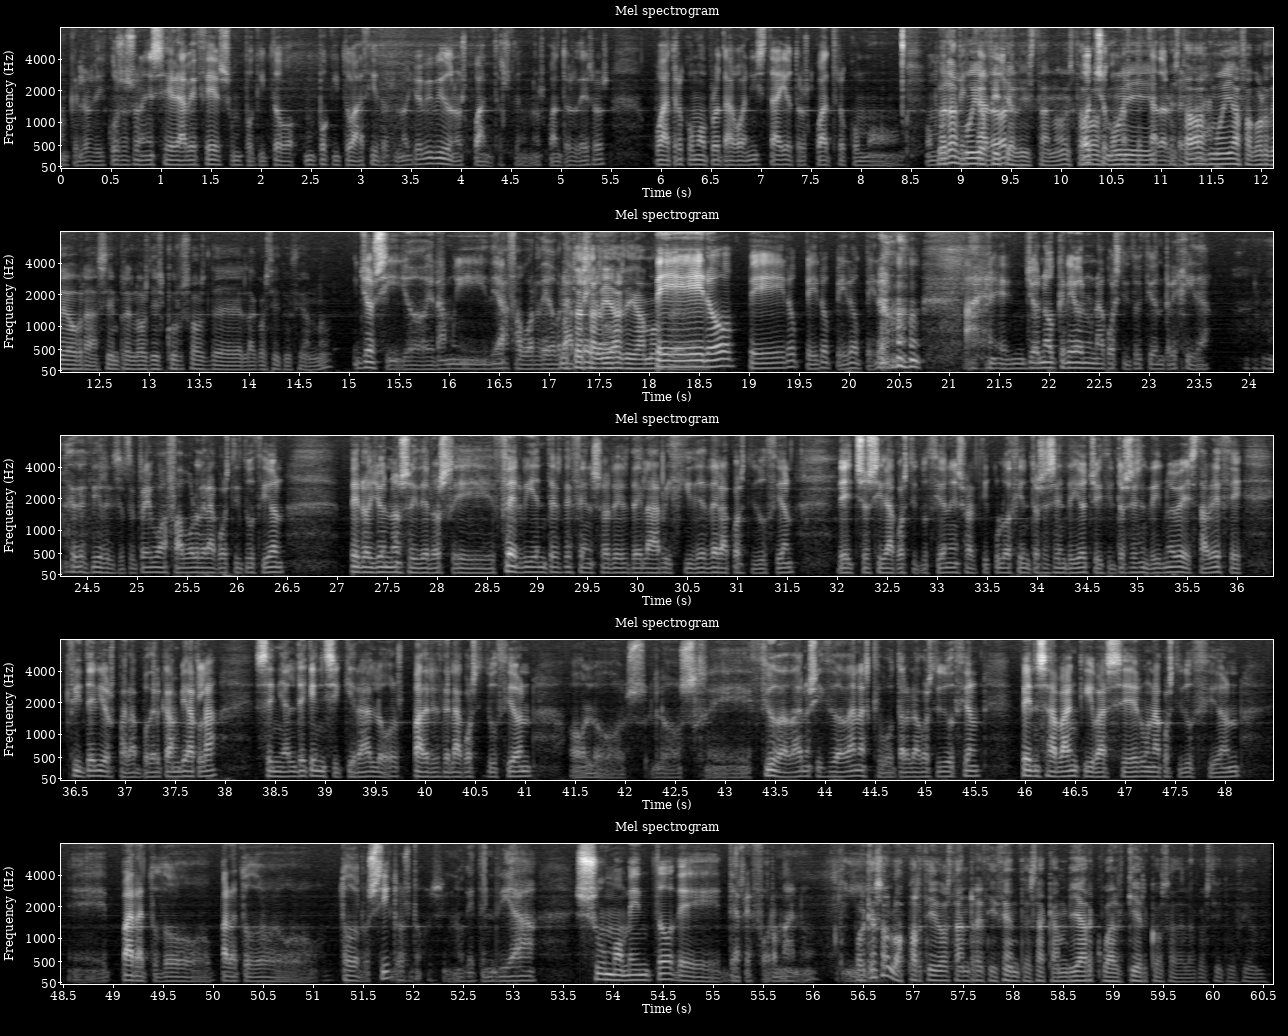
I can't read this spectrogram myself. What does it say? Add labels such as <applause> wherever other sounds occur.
Aunque los discursos suelen ser a veces un poquito, un poquito ácidos, ¿no? Yo he vivido unos cuantos, unos cuantos de esos, cuatro como protagonista y otros cuatro como, como Tú eras muy espectador. oficialista, ¿no? Estabas, Ocho como muy, estabas perdona. muy a favor de obra siempre en los discursos de la Constitución, ¿no? Yo sí, yo era muy de a favor de obra, No te pero, salías, digamos, de- pero, pero, pero, pero, pero, <laughs> yo no creo en una constitución rígida. Es decir, yo estoy a favor de la constitución, pero yo no soy de los eh, fervientes defensores de la rigidez de la constitución. De hecho, si la constitución en su artículo 168 y 169 establece criterios para poder cambiarla, señal de que ni siquiera los padres de la constitución o los, eh, ciudadanos y ciudadanas que votaron la Constitución pensaban que iba a ser una Constitución eh, para todo para todo todos los siglos, ¿no? sino que tendría su momento de, de reforma. ¿no? Y- ¿Por qué son los partidos tan reticentes a cambiar cualquier cosa de la Constitución?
